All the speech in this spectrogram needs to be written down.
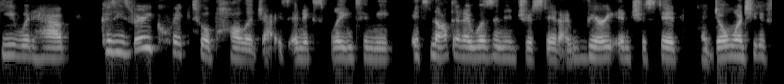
he would have because he's very quick to apologize and explain to me it's not that I wasn't interested. I'm very interested. I don't want you to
